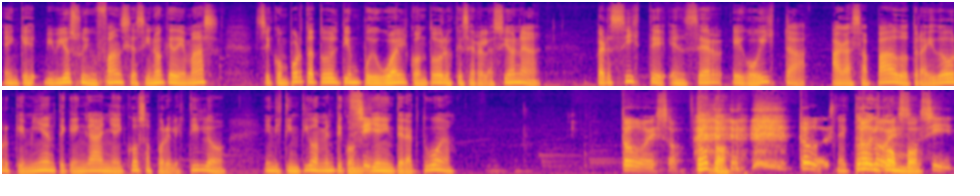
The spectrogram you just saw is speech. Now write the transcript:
en que vivió su infancia, sino que además se comporta todo el tiempo igual con todos los que se relaciona? ¿Persiste en ser egoísta, agazapado, traidor, que miente, que engaña y cosas por el estilo, indistintivamente con Sí. quién interactúa? Todo eso. Todo. todo, Eh, todo el combo. eso, sí,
